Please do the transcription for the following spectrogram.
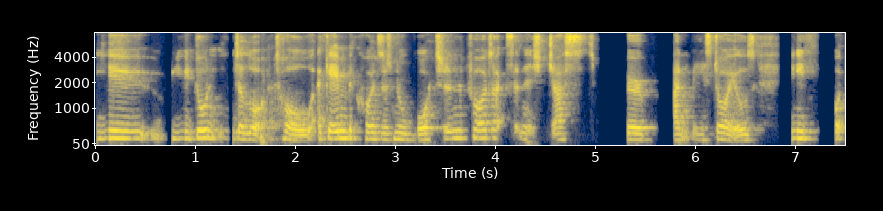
you you don't need a lot at all. Again, because there's no water in the products and it's just pure plant-based oils. You need two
